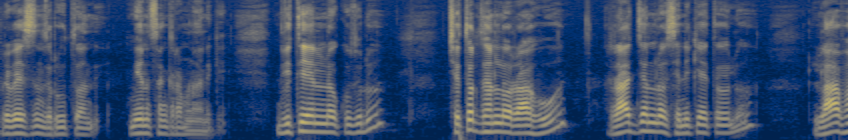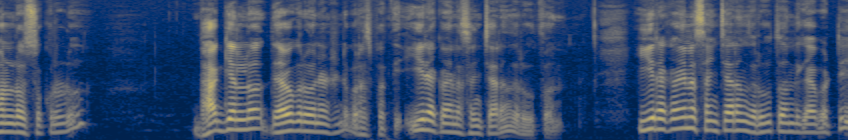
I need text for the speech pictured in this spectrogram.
ప్రవేశం జరుగుతోంది మీన సంక్రమణానికి. ద్వితీయంలో కుజుడు చతుర్థంలో రాహువు రాజ్యంలో శనికేతువులు లాభంలో శుక్రుడు భాగ్యంలో దేవగురు అయినటువంటి బృహస్పతి ఈ రకమైన సంచారం జరుగుతోంది. ఈ రకమైన సంచారం జరుగుతోంది కాబట్టి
